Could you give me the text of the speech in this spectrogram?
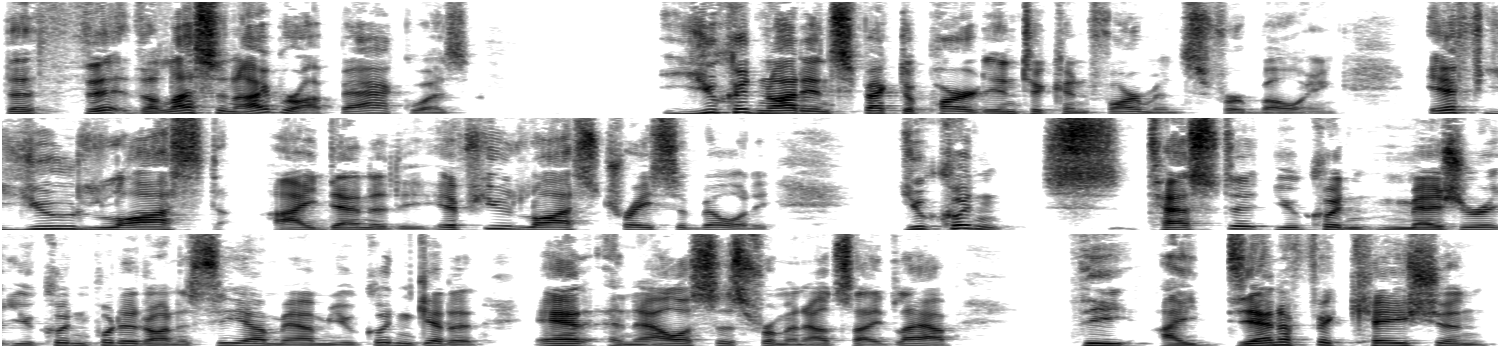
the, th- the lesson I brought back was – you could not inspect a part into conformance for Boeing if you lost identity, if you lost traceability. You couldn't test it, you couldn't measure it, you couldn't put it on a CMM, you couldn't get an analysis from an outside lab. The identification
